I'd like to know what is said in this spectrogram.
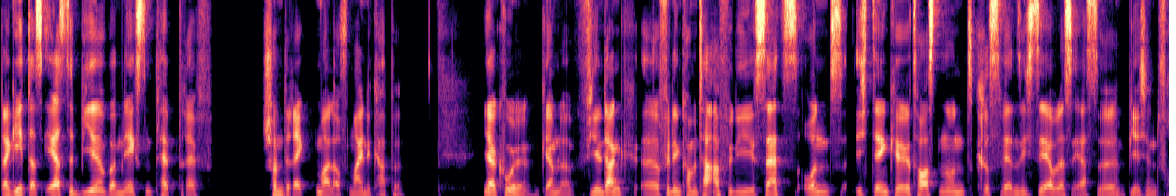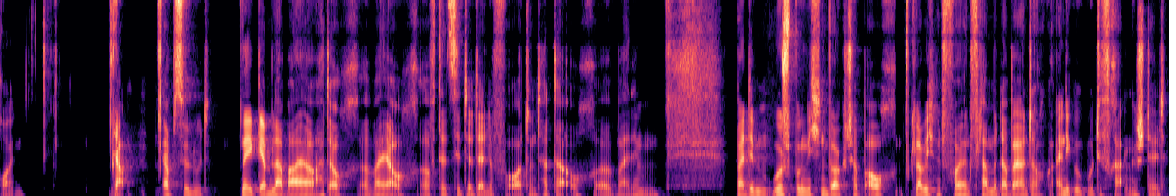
Da geht das erste Bier beim nächsten Pleb-Treff schon direkt mal auf meine Kappe. Ja, cool, Gambler. Vielen Dank äh, für den Kommentar, für die Sets und ich denke, Thorsten und Chris werden sich sehr über das erste Bierchen freuen. Ja, absolut. Nee, Gambler war ja, hat auch, war ja auch auf der Zitadelle vor Ort und hat da auch äh, bei dem bei dem ursprünglichen Workshop auch, glaube ich, mit Feuer und Flamme dabei und auch einige gute Fragen gestellt.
